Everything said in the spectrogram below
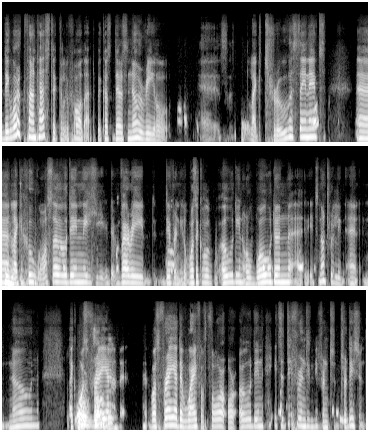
they work fantastically for that because there's no real uh, like truth in it uh, Mhm. like who was Odin? He very different. Was it called Odin or Woden? Uh, It's not really uh, known. Like was Freya was Freya the wife of Thor or Odin? It's different in different traditions.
